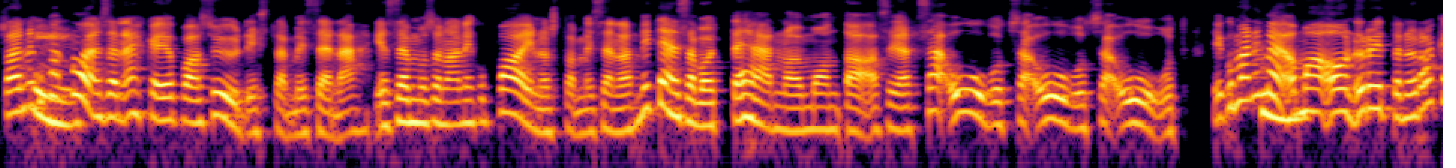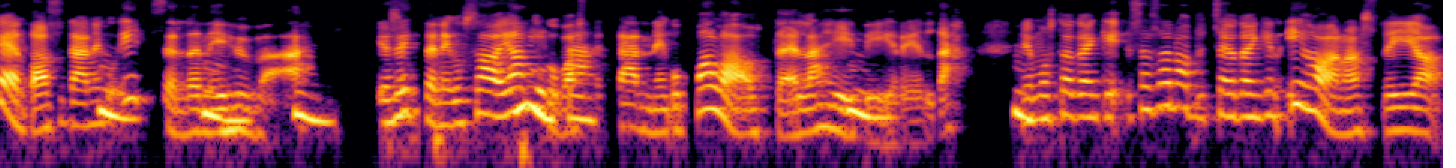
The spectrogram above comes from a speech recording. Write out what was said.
tai niin kuin mä koen sen ehkä jopa syyllistämisenä ja semmoisena niin painostamisena, että miten sä voit tehdä noin monta asiaa, että sä uuvut, sä uuvut, sä uuvut. Ja kun mä nimenomaan mm. oon yrittänyt rakentaa sitä niin kuin mm. itselleni mm. hyvää, mm. ja sitten niin kuin saa jatkuvasti Niinpä. tämän niin kuin palautteen mm. lähipiiriltä, Mm. Niin musta jotenkin, sä sanot että se jotenkin ihanasti ja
